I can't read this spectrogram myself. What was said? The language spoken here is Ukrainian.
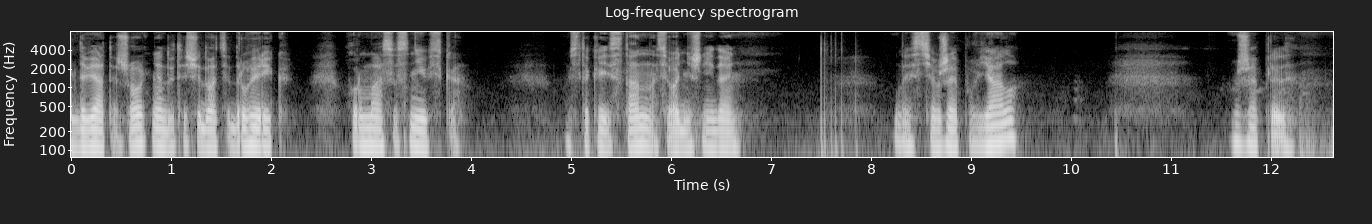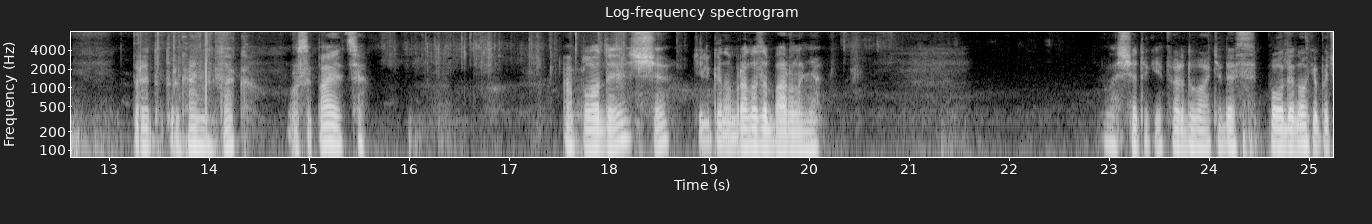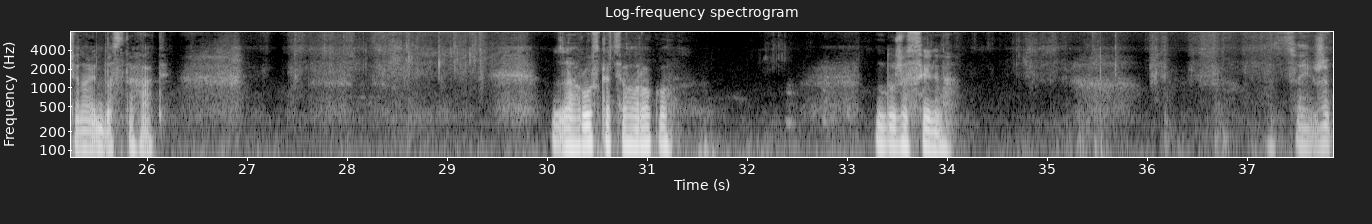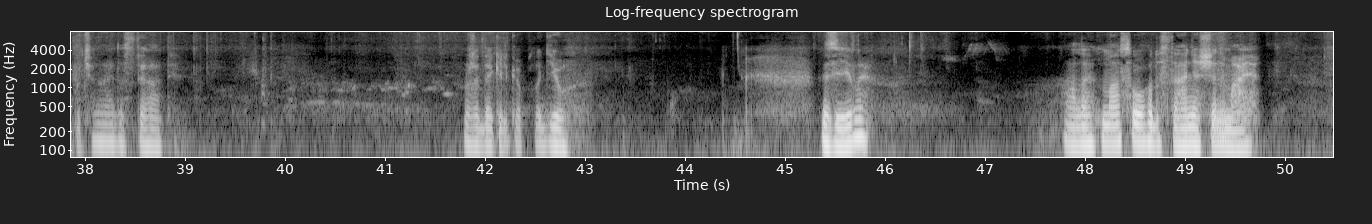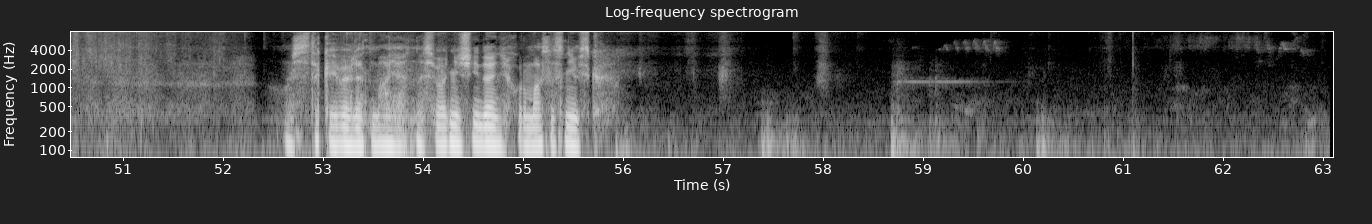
9 жовтня 2022 рік. Хурма Соснівська. Ось такий стан на сьогоднішній день. Листя вже пов'яло. Вже при, при доторканні так осипається. А плоди ще тільки набрали забарвлення. Але ще такі твердуваті, десь поодинокі починають достигати. Загрузка цього року дуже сильна. Цей вже починає достигати. Вже декілька плодів з'їли, але масового достигання ще немає. Ось такий вигляд має на сьогоднішній день хурма Соснівська.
